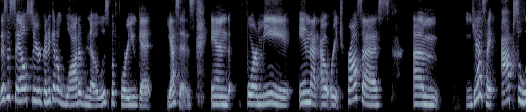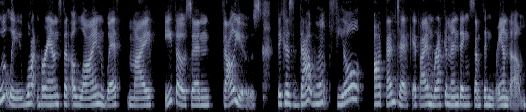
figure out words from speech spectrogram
This is sales. So you're going to get a lot of no's before you get yeses. And for me, in that outreach process, um, yes, I absolutely want brands that align with my ethos and values because that won't feel authentic if I'm recommending something random.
